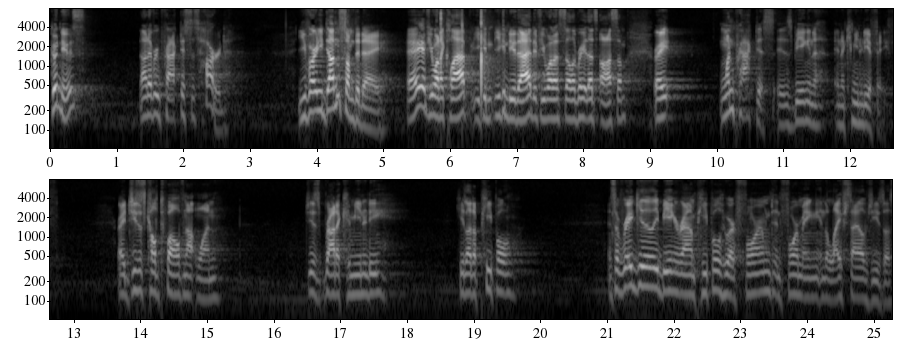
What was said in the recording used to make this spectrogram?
Good news not every practice is hard. You've already done some today. Hey, if you want to clap, you can, you can do that. If you want to celebrate, that's awesome, right? One practice is being in a, in a community of faith, right? Jesus called 12, not one. Jesus brought a community, He led a people. And so, regularly being around people who are formed and forming in the lifestyle of Jesus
